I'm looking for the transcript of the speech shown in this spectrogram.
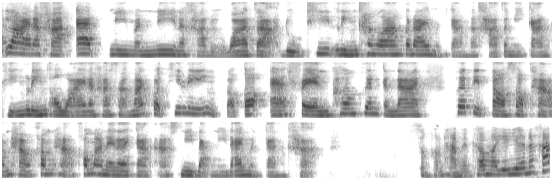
ดไลน์นะคะแอดมีมันนี่นะคะ หรือว่าจะดูที่ลิงก์ข้างล่างก็ได้เหมือนกันนะคะ จะมีการทิ้งลิงก์เอาไว้นะคะ สามารถกดที่ลิงก์แล้วก็แอดเฟรนเพิ่มเพื่อนกันได้ เพื่อติดต่อสอบถามถามคำถามเข้ามาในรายการ ask me แบบนี้ได้เหมือนกันค่ะ ส่งคำถามกันเข้ามาเยอะๆนะคะ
